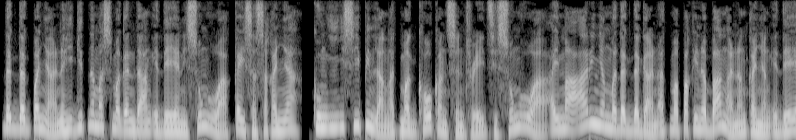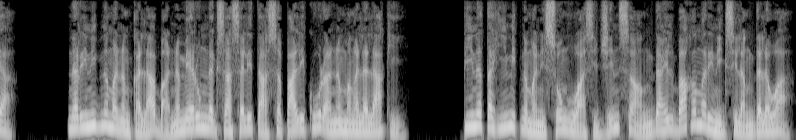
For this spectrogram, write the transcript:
dagdag pa niya na higit na mas maganda ang ideya ni Sunghua kaysa sa kanya. Kung iisipin lang at mag-co-concentrate si Sunghua ay maaari niyang madagdagan at mapakinabangan ang kanyang ideya. Narinig naman ng kalaban na merong nagsasalita sa palikuran ng mga lalaki. Pinatahimik naman ni Sunghua si Jin Sung dahil baka marinig silang dalawa.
